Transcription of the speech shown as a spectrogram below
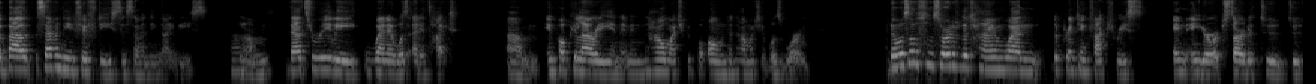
About 1750s to 1790s. Um, That's really when it was at its height um, in popularity and, and in how much people owned and how much it was worn. There was also sort of the time when the printing factories in, in Europe started to, to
